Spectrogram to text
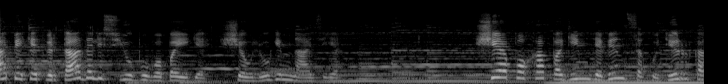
Apie ketvirtadalis jų buvo baigę Šiaulių gimnaziją. Ši epocha pagimdė Vincą Kudirką,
